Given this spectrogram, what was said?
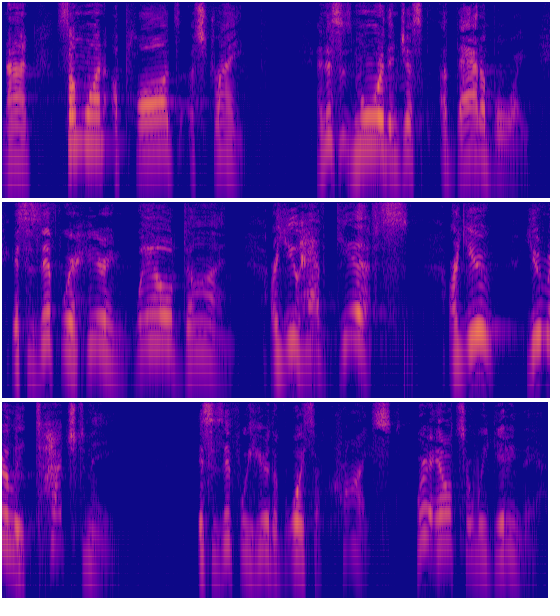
nine, someone applauds a strength. And this is more than just a data boy. It's as if we're hearing, well done or you have gifts, or you, you really touched me. It's as if we hear the voice of Christ. Where else are we getting that?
